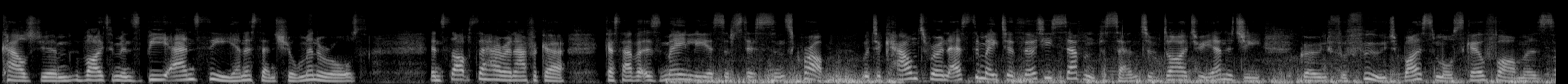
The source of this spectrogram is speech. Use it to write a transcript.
calcium, vitamins B and C, and essential minerals. In sub-Saharan Africa, cassava is mainly a subsistence crop, which accounts for an estimated 37% of dietary energy grown for food by small-scale farmers.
